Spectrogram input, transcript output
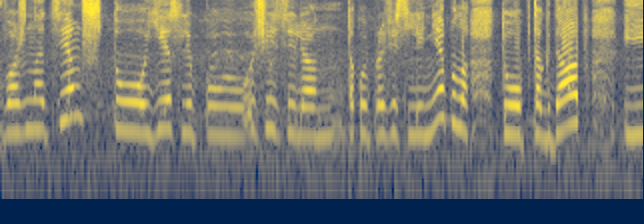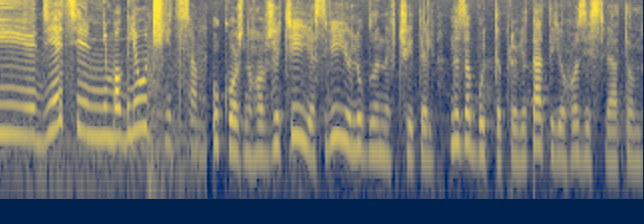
Важно тем, что если бы учителя такой профессии не было, то б тогда б и дети не могли учиться. У кожного в житті є свій улюблений вчитель. Не забудьте привітати його зі святом.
